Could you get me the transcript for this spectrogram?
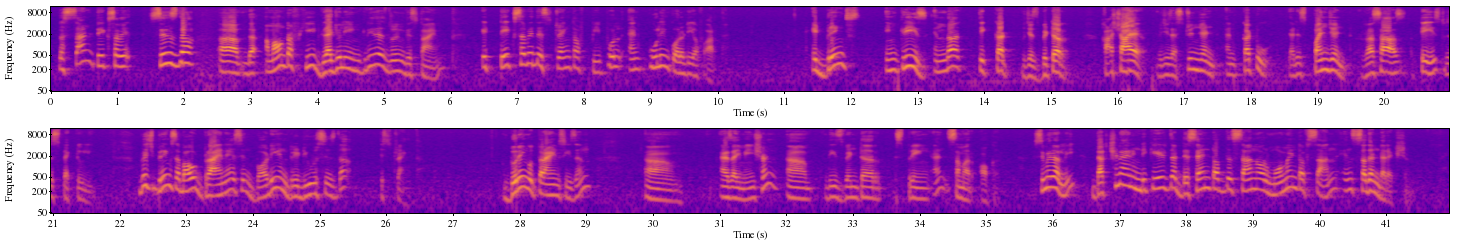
The sun takes away since the uh, the amount of heat gradually increases during this time, it takes away the strength of people and cooling quality of earth. It brings increase in the tikkat which is bitter, kashaya which is astringent and katu that is pungent rasas taste respectively which brings about dryness in body and reduces the strength. During Uttarayan season, uh, as I mentioned uh, these winter, spring and summer occur. Similarly, Dakshinayan indicates the descent of the sun or movement of sun in southern direction.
